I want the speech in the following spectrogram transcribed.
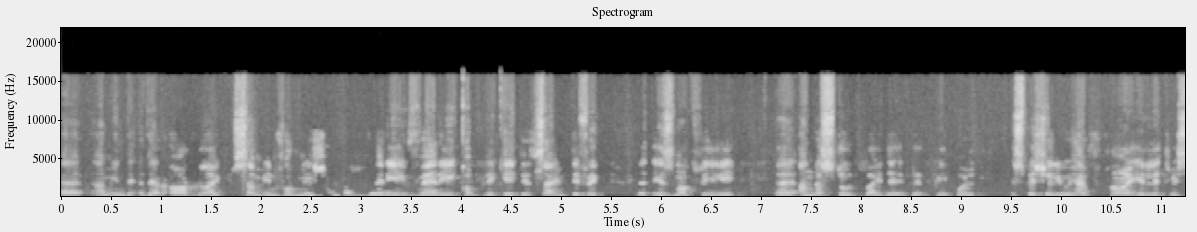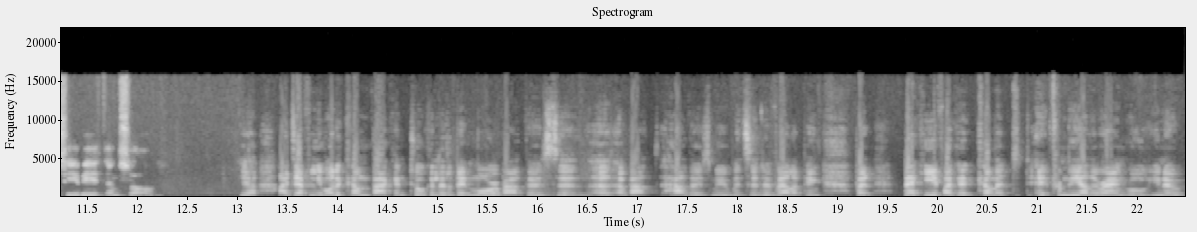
and uh, I mean, th- there are like some information, but very, very complicated scientific that is not really uh, understood by the, the people, especially we have high illiteracy rate and so on. Yeah, I definitely want to come back and talk a little bit more about those, uh, uh, about how those movements are developing. But Becky, if I could come at it from the other angle, you know,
